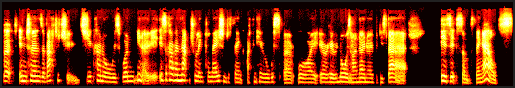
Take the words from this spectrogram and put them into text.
but in terms of attitudes you can always one you know it's a kind of a natural inclination to think i can hear a whisper or i hear a noise and i know nobody's there. Is it something else?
